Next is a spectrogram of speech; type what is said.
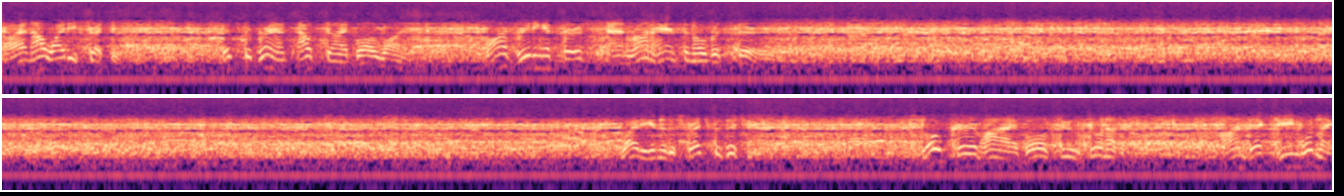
All right, now Whitey stretches. Pitch outside ball one. Marv Breeding at first, and Ron Hansen over at third. Into the stretch position. Slow curve high, ball two, two nothing. On deck, Gene Woodling.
